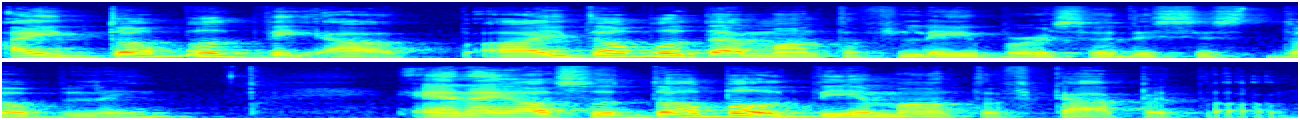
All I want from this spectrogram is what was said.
I doubled the out, I doubled the amount of labor, so this is doubling, and I also doubled the amount of capital.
